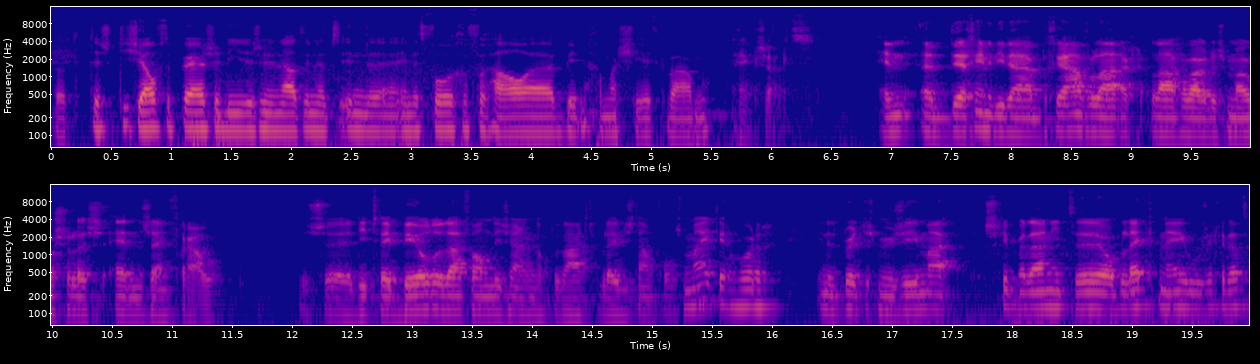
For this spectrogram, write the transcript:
dat, dus diezelfde persen die dus inderdaad in het, in de, in het vorige verhaal eh binnengemarcheerd kwamen. Exact. En eh, degene die daar begraven lagen, lagen waren dus Mausolus en zijn vrouw. Dus eh, die twee beelden daarvan die zijn ook nog bewaard gebleven. Die staan volgens mij tegenwoordig in het British Museum. Maar schiet me daar niet op lek. Nee, hoe zeg je dat?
